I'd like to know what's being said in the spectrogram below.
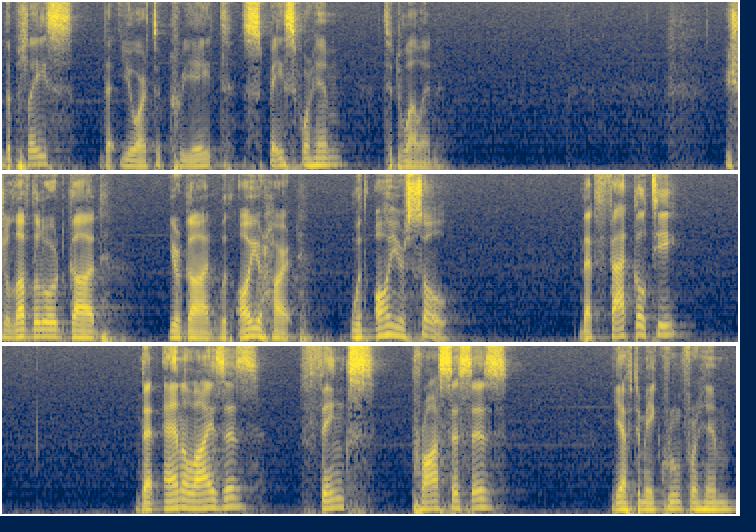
the place that you are to create space for Him to dwell in. You shall love the Lord God, your God, with all your heart, with all your soul, that faculty that analyzes, thinks, processes, you have to make room for Him,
